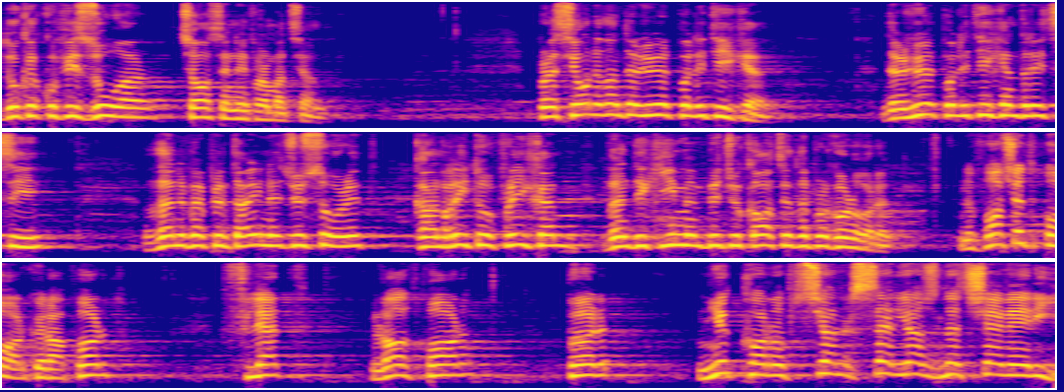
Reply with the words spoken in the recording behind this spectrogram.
duke kufizuar qasjen në informacion. Presioni dhe ndërhyrjet politike, ndërhyrjet politike në drejtësi dhe në veprimtarinë e gjyqësorit kanë rritur frikën dhe ndikimin mbi gjykatësit dhe prokurorët. Në faqe të parë ky raport flet në radhë të parë për një korrupsion serioz në qeveri.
